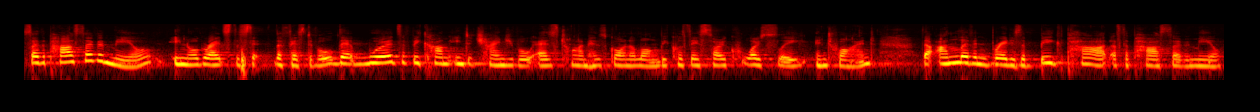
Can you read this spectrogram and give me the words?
So the Passover meal inaugurates the, the festival. Their words have become interchangeable as time has gone along because they're so closely entwined. The unleavened bread is a big part of the Passover meal,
